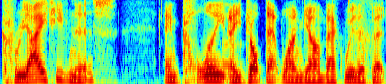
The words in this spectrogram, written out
creativeness and clean, he dropped that one going back with it, but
